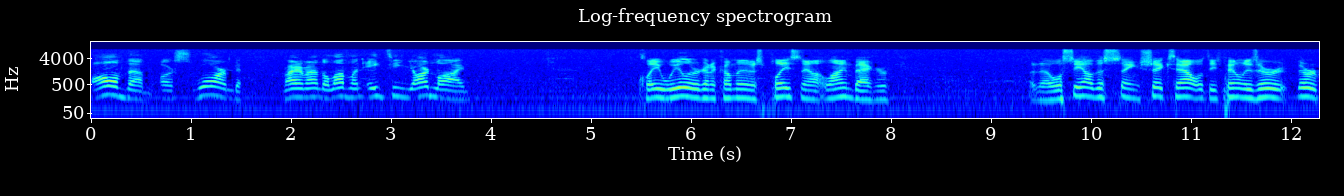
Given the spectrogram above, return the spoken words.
All of them are swarmed right around the Loveland 18 yard line. Clay Wheeler going to come in his place now at linebacker. But uh, we'll see how this thing shakes out with these penalties. There were, there were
